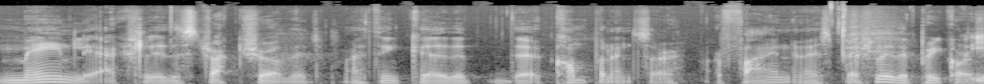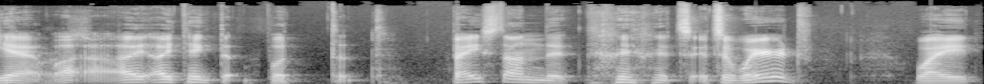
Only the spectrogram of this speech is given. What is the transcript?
mainly actually the structure of it. I think uh, the, the components are, are fine, especially the pre-chorus. Yeah, chorus. I, I think that, but that based on the, it's it's a weird way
